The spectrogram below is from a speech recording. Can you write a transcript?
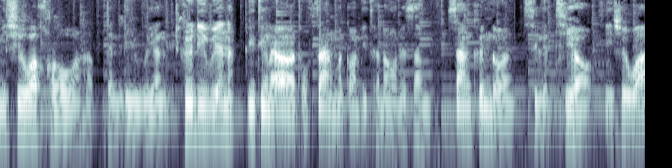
มีชื่อว่าโครนะครับ เป็นดีเวียนคือดีเวียนอะ จริงๆแล้วถูกสร้างมาก่อนอีเทอร์นอลด้วยซ้ำสร้างขึ้นโดยซิเลเทียลที่ชื่อว่า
